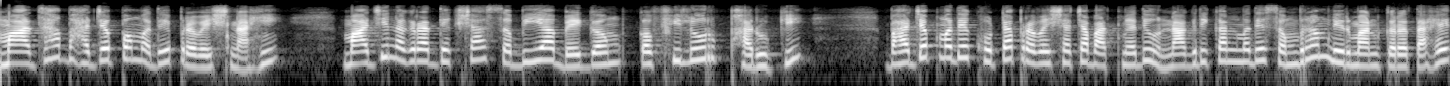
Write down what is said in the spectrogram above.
माझा भाजपमध्ये प्रवेश नाही. माजी नगराध्यक्षा सबिया बेगम कफिलूर फारुकी भाजपमध्ये खोट्या प्रवेशाच्या बातम्या देऊन नागरिकांमध्ये संभ्रम निर्माण करत आहेत.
